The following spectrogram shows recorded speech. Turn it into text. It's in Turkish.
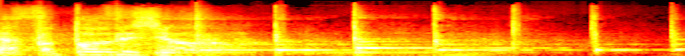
Futbol vizyon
